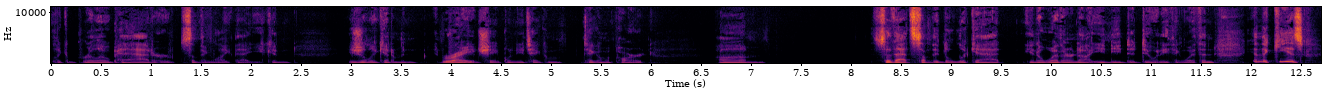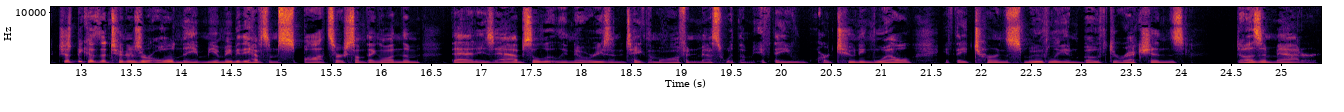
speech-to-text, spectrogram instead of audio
like a Brillo pad or something like that. You can usually get them in, in Right. good shape when you take them take them apart. Um, so that's something to look at. You know whether or not you need to do anything with, and and the key is just because the tuners are old, they you know maybe they have some spots or something on them. That is absolutely no reason to take them off and mess with them. If they are tuning well, if they turn smoothly in both directions, doesn't matter.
